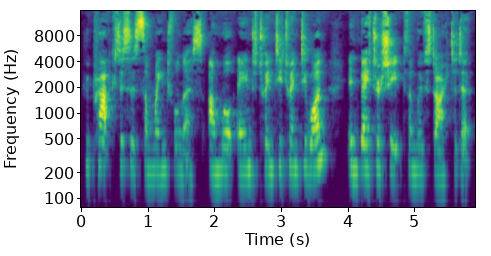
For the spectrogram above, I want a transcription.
who practices some mindfulness and will end 2021 in better shape than we've started it.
